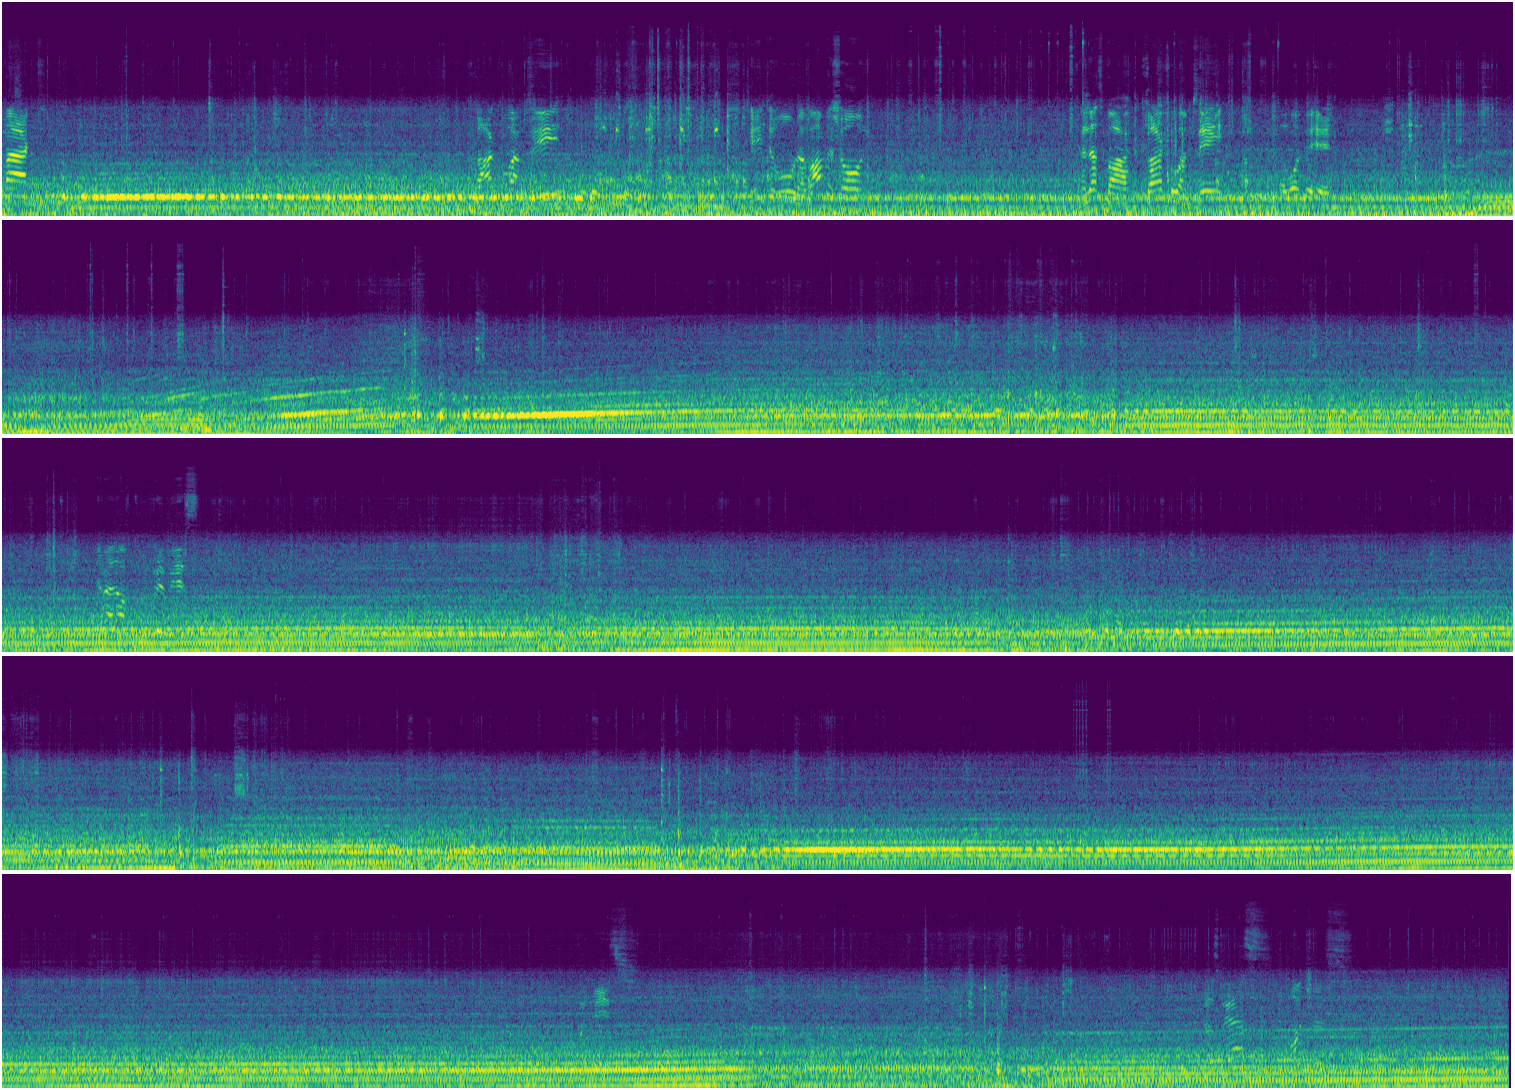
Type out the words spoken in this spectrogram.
Dänemarkt. Krakow am See. Tetero, da waren wir schon. Dann lass mal Krakow am See. Da wollen wir hin.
